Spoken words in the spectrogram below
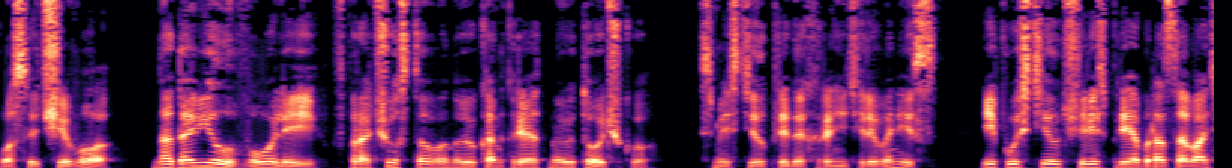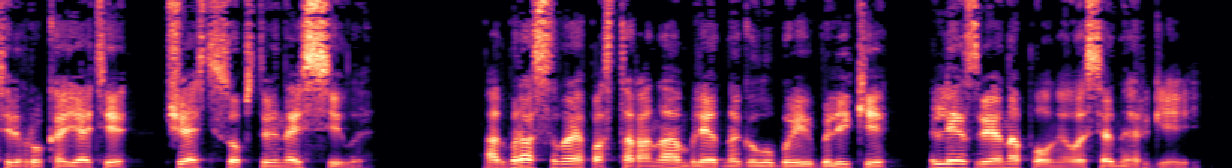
После чего надавил волей в прочувствованную конкретную точку, сместил предохранитель вниз и пустил через преобразователь в рукояти часть собственной силы. Отбрасывая по сторонам бледно-голубые блики, лезвие наполнилось энергией.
